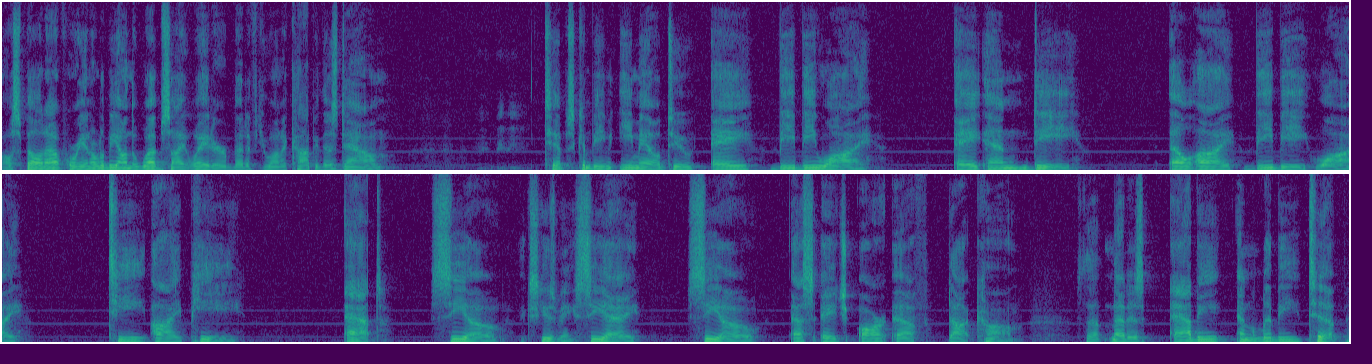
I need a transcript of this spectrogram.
I'll spell it out for you, and it'll be on the website later, but if you want to copy this down, tips can be emailed to A-B-B-Y, A-N-D, L-I-B-B-Y, T-I-P, at co, excuse me, C-A, C-O-S-H-R-F dot com. So that is Abby and Libby Tip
